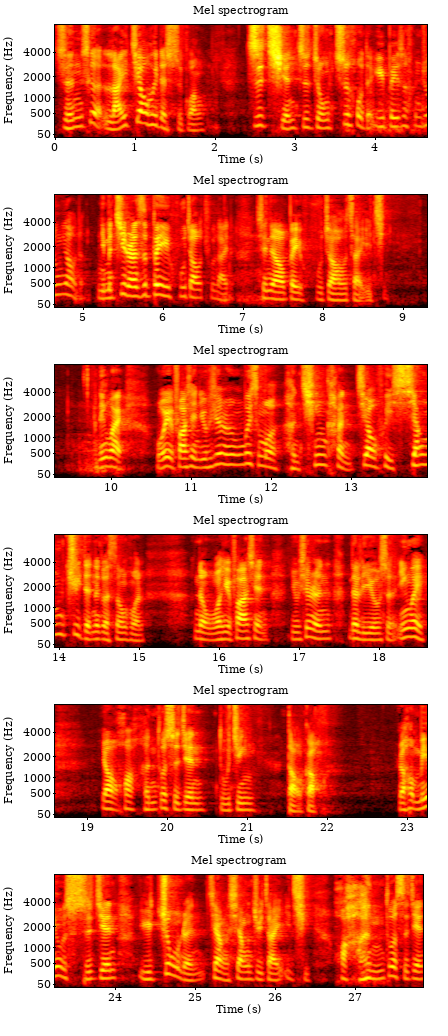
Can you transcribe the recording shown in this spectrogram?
整个来教会的时光，之前、之中、之后的预备是很重要的。你们既然是被呼召出来的，现在要被呼召在一起。另外，我也发现有些人为什么很轻看教会相聚的那个生活呢？那我也发现有些人的理由是因为要花很多时间读经、祷告。然后没有时间与众人这样相聚在一起，花很多时间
